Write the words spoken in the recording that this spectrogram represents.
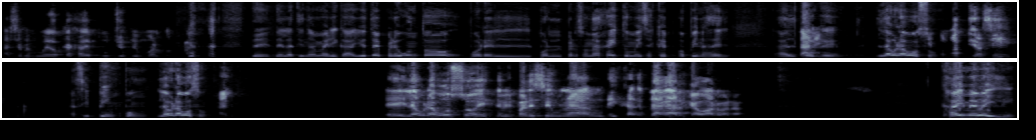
ayer me fumé dos cajas de pucho, estoy muerto. de- de Latinoamérica. Yo te pregunto por el, por el personaje y tú me dices qué opinas de él. Al Dale. toque. Laura Bozo. Rápido, así. Así ping pong. Laura Bozo. Eh, Laura Bozo este, me parece una, una, hija- una garca bárbara. Jaime Bailey.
